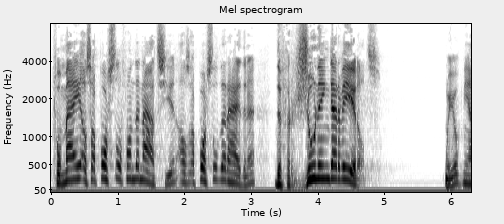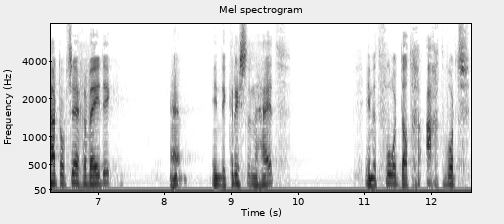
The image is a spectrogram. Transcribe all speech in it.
voor mij als apostel van de natie, als apostel der heidenen, de verzoening der wereld. Moet je ook niet hardop zeggen, weet ik. Hè? In de christenheid, in het volk dat geacht wordt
